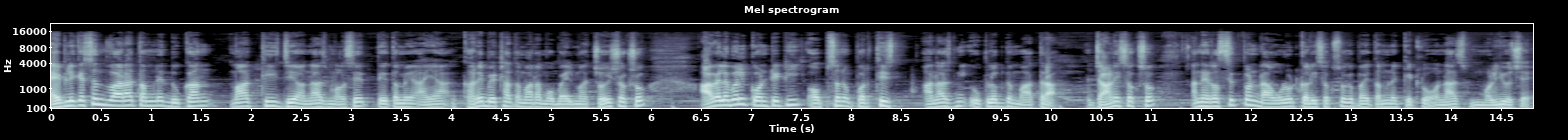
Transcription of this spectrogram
એપ્લિકેશન દ્વારા તમને દુકાનમાંથી જે અનાજ મળશે તે તમે અહીંયા ઘરે બેઠા તમારા મોબાઈલમાં જોઈ શકશો. અવેલેબલ ક્વોન્ટિટી ઓપ્શન ઉપરથી જ અનાજની ઉપલબ્ધ માત્રા જાણી શકશો અને રસીદ પણ ડાઉનલોડ કરી શકશો કે ભાઈ તમને કેટલું અનાજ મળ્યું છે.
